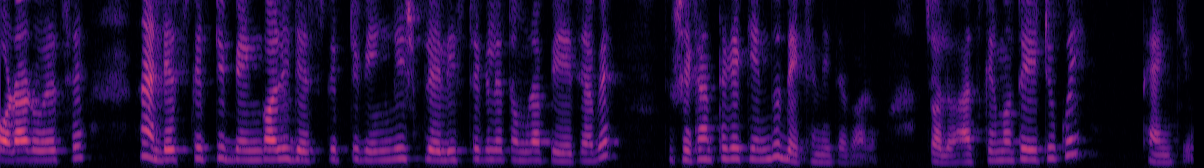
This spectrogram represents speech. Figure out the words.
করা রয়েছে। হ্যাঁ ডেসক্রিপটিভ বেঙ্গলি ডেসক্রিপটিভ ইংলিশ প্লেলিস্টে গেলে তোমরা পেয়ে যাবে। তো সেখান থেকে কিন্তু দেখে নিতে পারো। চলো, আজকের মতো এইটুকুই। থ্যাংক ইউ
